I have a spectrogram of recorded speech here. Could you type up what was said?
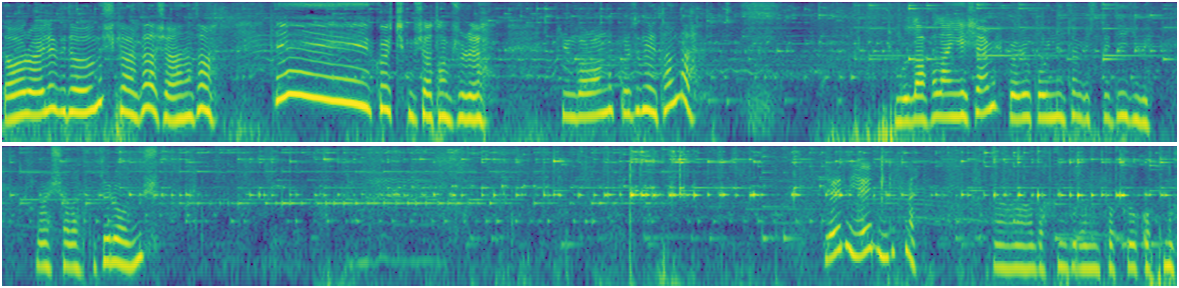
Doğru öyle bir dağılmış ki arkadaşlar anlatamam. Eee, yukarı çıkmış ya tam şuraya. Şimdi karanlık gözükmüyor tam da. Buralar falan yeşermiş. Böyle koyunun tam istediği gibi. Maşallah güzel olmuş. Yerin yerin gitme. Aa, bakın buranın toprağı kopmuş.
